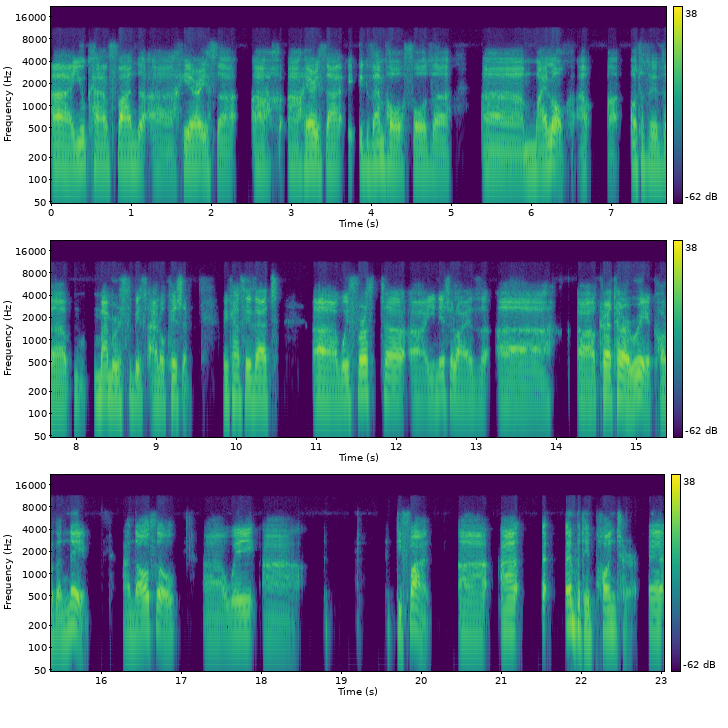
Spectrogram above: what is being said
uh, you can find uh, here is a uh, uh, here is an example for the uh, malloc uh, uh, say the memory space allocation. We can see that uh, we first uh, initialize a, a character array called the name, and also we uh, define uh, an empty pointer, uh,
